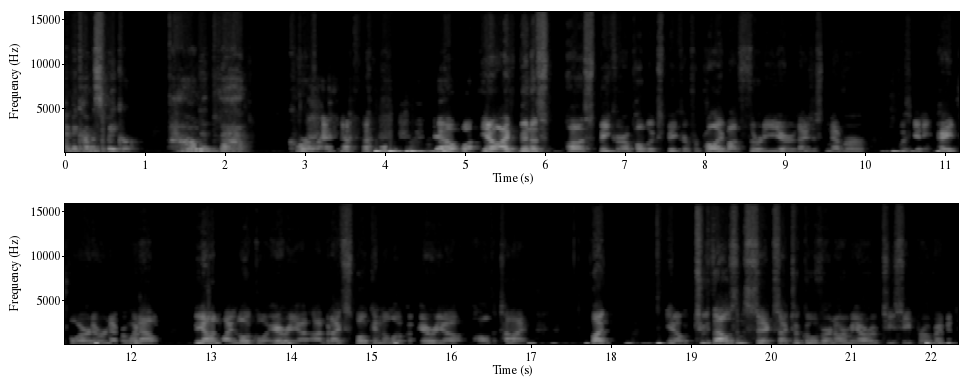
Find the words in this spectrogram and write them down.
and become a speaker. How did that correlate? yeah, well, you know, I've been a, a, speaker, a public speaker for probably about 30 years. I just never was getting paid for it or never went out beyond my local area, uh, but I spoke in the local area all the time. But you know, 2006, I took over an Army ROTC program at the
